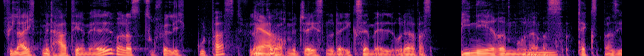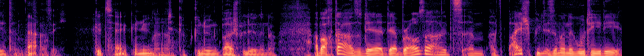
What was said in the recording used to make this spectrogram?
Vielleicht mit HTML, weil das zufällig gut passt. Vielleicht Ja. aber auch mit JSON oder XML oder was Binärem oder was Textbasiertem, was Ja. weiß ich. Gibt es ja Ja, genügend. es gibt genügend Beispiele, genau. Aber auch da, also der, der Browser als, ähm, als Beispiel ist immer eine gute Idee.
